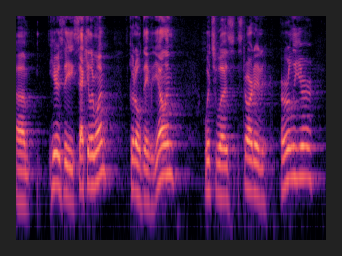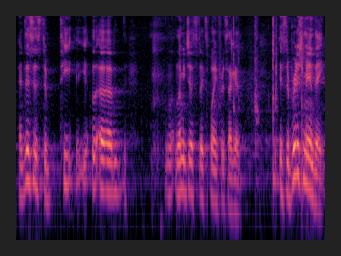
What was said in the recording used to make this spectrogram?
Um, here's the secular one, good old David Yellin, which was started earlier, and this is to teach. Uh, um, let me just explain for a second. It's the British mandate.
